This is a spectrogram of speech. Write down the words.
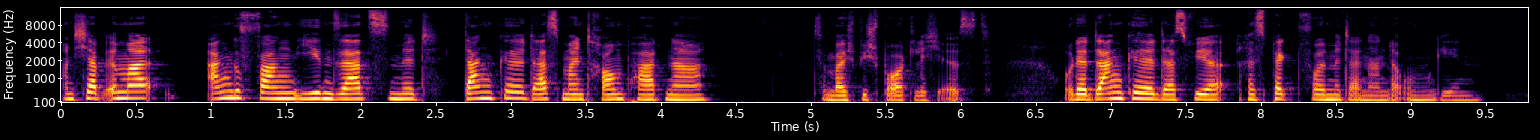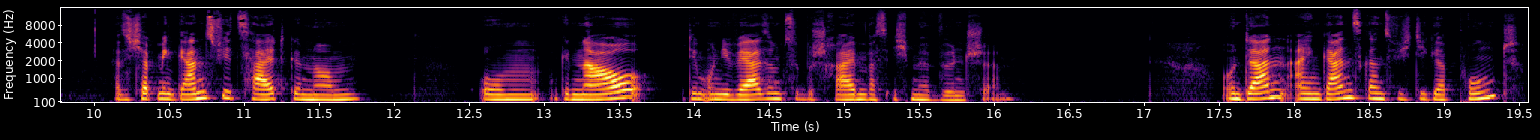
Und ich habe immer angefangen, jeden Satz mit Danke, dass mein Traumpartner zum Beispiel sportlich ist. Oder Danke, dass wir respektvoll miteinander umgehen. Also ich habe mir ganz viel Zeit genommen, um genau dem Universum zu beschreiben, was ich mir wünsche. Und dann ein ganz, ganz wichtiger Punkt.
